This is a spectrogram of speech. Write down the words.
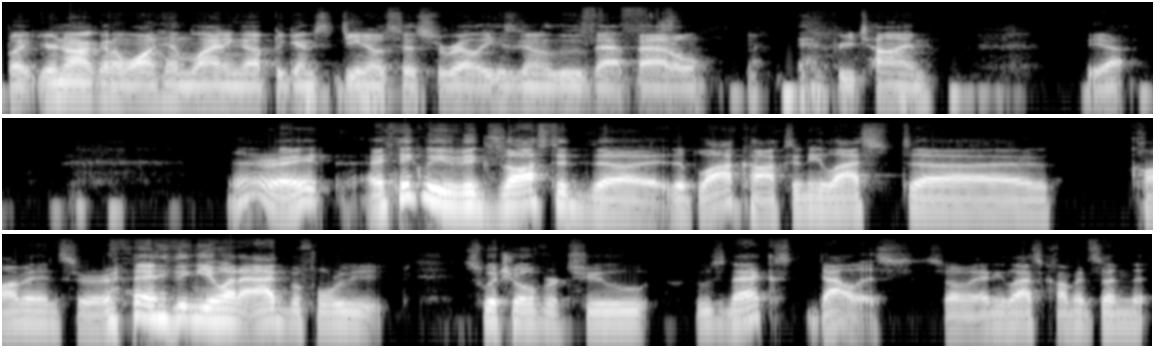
but you're not going to want him lining up against Dino Ciccarelli. He's going to lose that battle every time. Yeah. All right. I think we've exhausted the the Blackhawks. Any last uh, comments or anything you want to add before we switch over to who's next? Dallas. So, any last comments on the,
